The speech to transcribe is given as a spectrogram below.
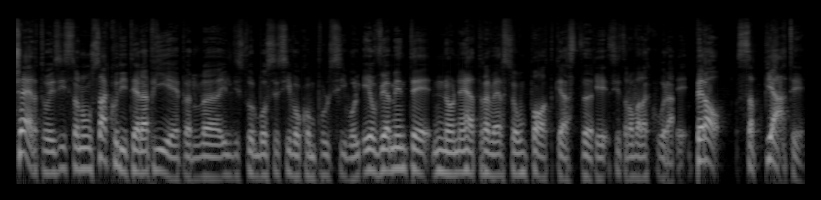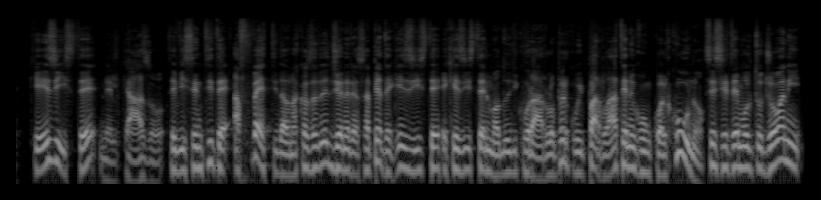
certo esistono un sacco di terapie per il disturbo ossessivo compulsivo e ovviamente non è attraverso un podcast che si trova la cura. Eh, però sappiate che esiste, nel caso se vi sentite affetti da una cosa del genere, sappiate che esiste e che esiste il modo di curarlo, per cui parlatene con qualcuno. Se siete molto giovani,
